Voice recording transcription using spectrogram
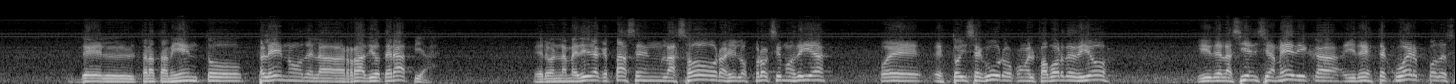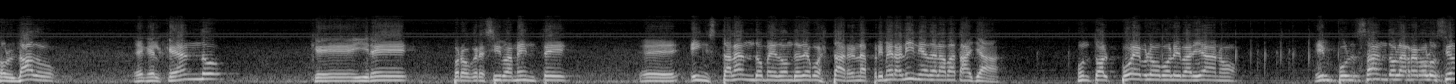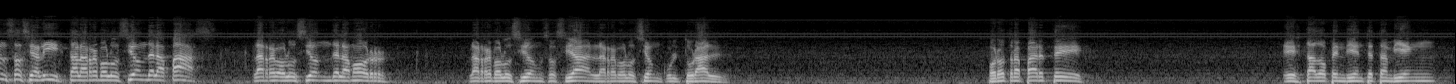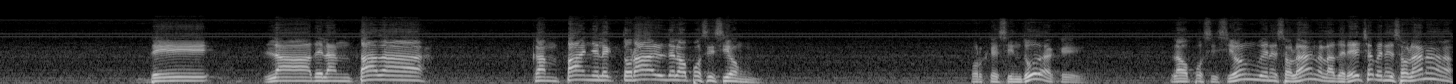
del tratamiento pleno de la radioterapia. Pero en la medida que pasen las horas y los próximos días, pues estoy seguro, con el favor de Dios y de la ciencia médica y de este cuerpo de soldado en el que ando, que iré progresivamente eh, instalándome donde debo estar, en la primera línea de la batalla, junto al pueblo bolivariano, impulsando la revolución socialista, la revolución de la paz, la revolución del amor, la revolución social, la revolución cultural. Por otra parte, he estado pendiente también de la adelantada campaña electoral de la oposición. Porque sin duda que la oposición venezolana, la derecha venezolana,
